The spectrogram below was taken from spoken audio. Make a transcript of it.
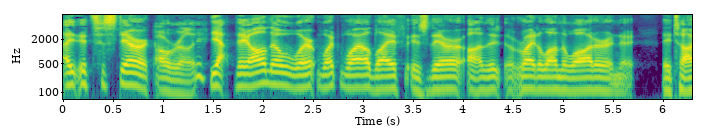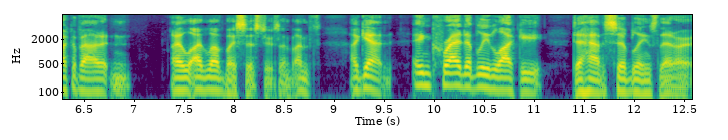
it's hysterical. Oh, really? Yeah, they all know where what wildlife is there on the right along the water, and they, they talk about it. And I, I love my sisters. I'm, I'm again incredibly lucky to have siblings that are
